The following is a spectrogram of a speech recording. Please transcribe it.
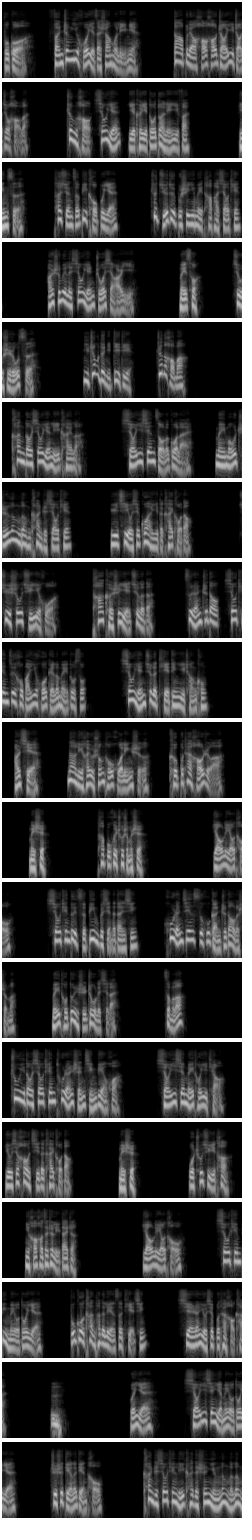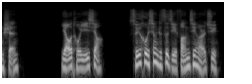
不过，反正一伙也在沙漠里面，大不了好好找一找就好了。正好萧炎也可以多锻炼一番，因此他选择闭口不言。这绝对不是因为他怕萧天，而是为了萧炎着想而已。没错，就是如此。你这么对你弟弟，真的好吗？看到萧炎离开了，小医仙走了过来，美眸直愣愣看着萧天，语气有些怪异的开口道：“去收取异火，他可是也去了的，自然知道萧天最后把异火给了美杜莎。萧炎去了，铁定异常空，而且那里还有双头火灵蛇，可不太好惹啊。”没事，他不会出什么事。摇了摇头，萧天对此并不显得担心。忽然间，似乎感知到了什么，眉头顿时皱了起来。怎么了？注意到萧天突然神情变化，小医仙眉头一挑，有些好奇的开口道：“没事，我出去一趟，你好好在这里待着。”摇了摇头，萧天并没有多言。不过看他的脸色铁青，显然有些不太好看。嗯。闻言，小医仙也没有多言，只是点了点头，看着萧天离开的身影，愣了愣神，摇头一笑，随后向着自己房间而去。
